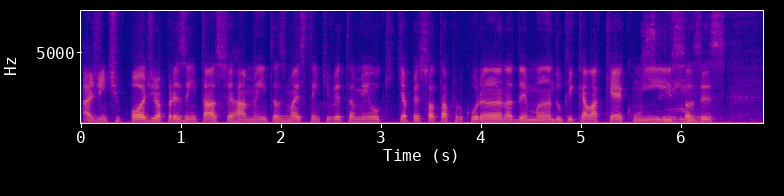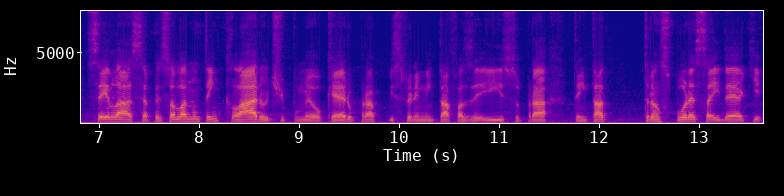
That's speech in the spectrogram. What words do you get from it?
a gente pode apresentar as ferramentas, mas tem que ver também o que, que a pessoa tá procurando, a demanda, o que, que ela quer com Sim. isso. Às vezes, sei lá, se a pessoa ela não tem claro, tipo, meu, eu quero para experimentar fazer isso, para tentar transpor essa ideia aqui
